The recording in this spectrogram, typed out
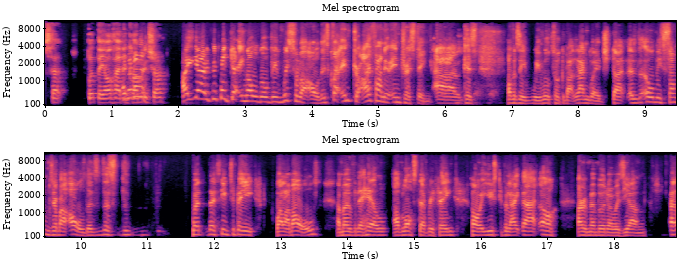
Is that what they all had in know. common, Shaun? I, yeah, I think getting old or being whistled about old. It's quite interesting. I find it interesting because obviously we will talk about language. That uh, all these songs are about old. There's, there's, but there seem to be. Well, I'm old. I'm over the hill. I've lost everything. Oh, it used to be like that. Oh, I remember when I was young. Uh,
